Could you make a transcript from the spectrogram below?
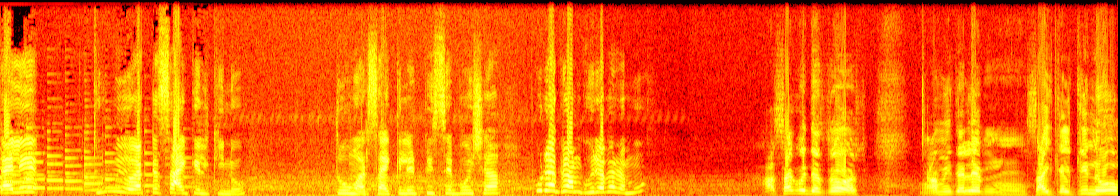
তাইলে তুমিও একটা সাইকেল কিনো। তোমার সাইকেলের পিছে বইসা পুরা গ্রাম ঘুরে বেড়ামু। আশা কইতেছস আমি তাহলে সাইকেল কিনুম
